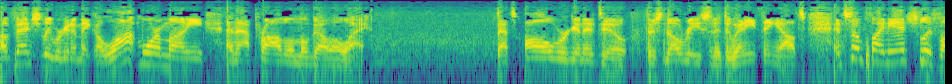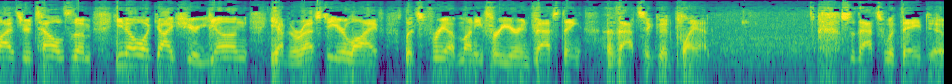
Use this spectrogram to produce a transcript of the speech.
Eventually, we're going to make a lot more money, and that problem will go away. That's all we're going to do. There's no reason to do anything else. And some financial advisor tells them, you know what, guys, you're young. You have the rest of your life. Let's free up money for your investing. That's a good plan. So that's what they do.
